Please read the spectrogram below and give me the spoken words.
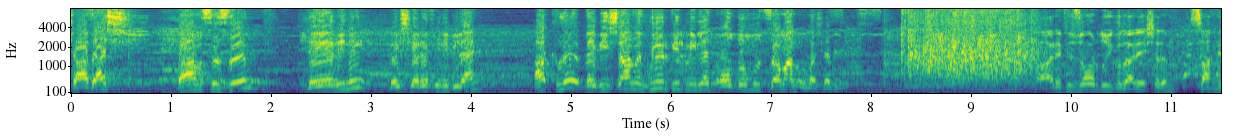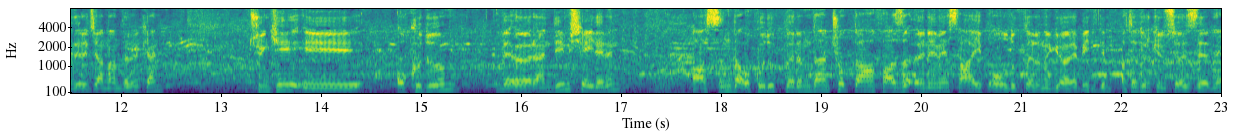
çağdaş, bağımsızlığın değerini ve şerefini bilen, aklı ve vicdanı hür bir millet olduğumuz zaman ulaşabiliriz. Tarifi zor duygular yaşadım sahneleri canlandırırken. Çünkü e, okuduğum ve öğrendiğim şeylerin aslında okuduklarımdan çok daha fazla öneme sahip olduklarını görebildim. Atatürk'ün sözlerini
